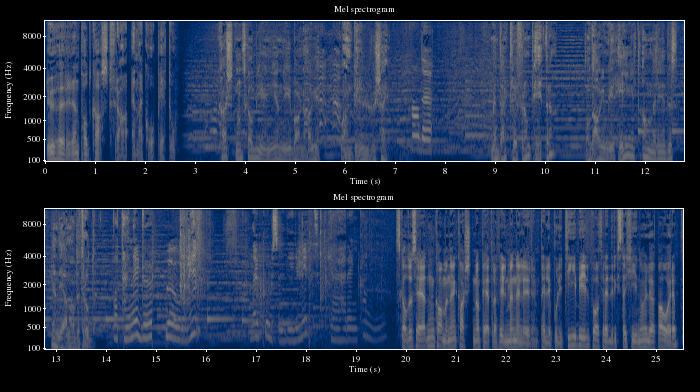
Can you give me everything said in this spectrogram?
Du hører en podkast fra NRK P2. Karsten skal begynne i en ny barnehage, og han gruer seg. Ha det. Men der treffer han Petra, og dagen blir helt annerledes enn det han hadde trodd. Hva tegner du? Løveungen. Det er kosedyret mitt. Jeg har en kanin. Skal du se den kommende Karsten og Petra-filmen eller Pelle politibil på Fredrikstad kino i løpet av året,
